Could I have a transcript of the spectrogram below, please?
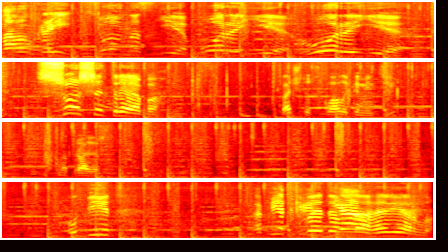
Слава Україні! Все в нас є, море є, гори є. Що ще треба? Бачиш, тут склали камінці на траверс. Обід Обід з видом на крестьян! Гаверлу.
